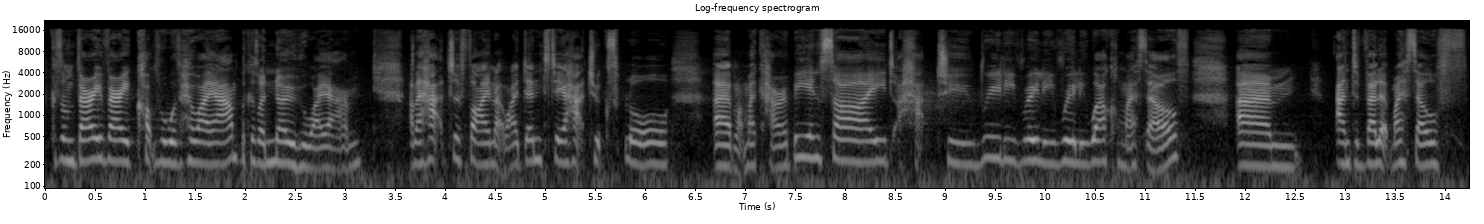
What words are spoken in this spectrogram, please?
Because I'm very, very comfortable with who I am because I know who I am, and I had to find like my identity. I had to explore um, like my Caribbean side. I had to really, really, really work on myself um, and develop myself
